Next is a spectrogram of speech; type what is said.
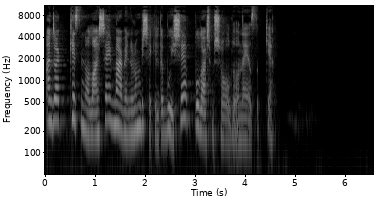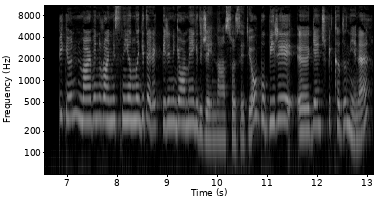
Ancak kesin olan şey Merve Nur'un bir şekilde bu işe bulaşmış olduğu ne yazık ki. Bir gün Merve Nur annesinin yanına giderek birini görmeye gideceğinden söz ediyor. Bu biri e, genç bir kadın yine.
